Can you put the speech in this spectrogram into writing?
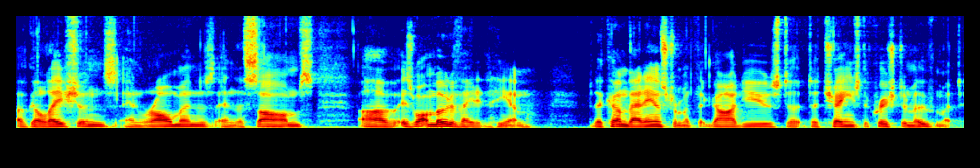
of Galatians and Romans and the Psalms uh, is what motivated him to become that instrument that God used to, to change the Christian movement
